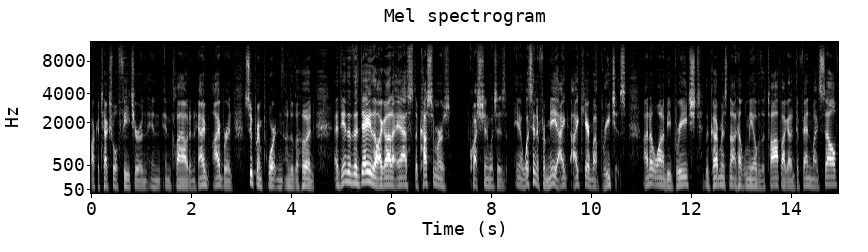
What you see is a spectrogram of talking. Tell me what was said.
architectural feature in, in, in cloud and hybrid, super important under the hood. At the end of the day though, I got to ask the customers question, which is, you know, what's in it for me? I, I care about breaches. I don't want to be breached. The government's not helping me over the top. I got to defend myself.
